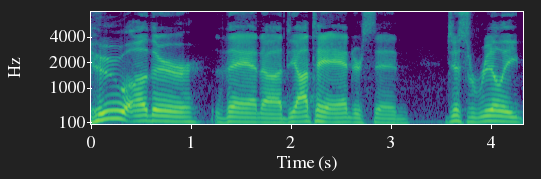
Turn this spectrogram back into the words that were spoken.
who other than uh, Deontay Anderson just really,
